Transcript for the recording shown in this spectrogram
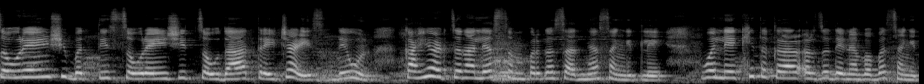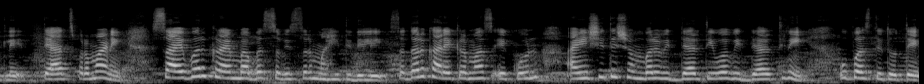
चौऱ्याऐंशी बत्तीस चौऱ्याऐंशी चौदा त्रेचाळीस देऊन काही अडचण आल्यास संपर्क साधण्यास सांगितले व लेखी तक्रार अर्ज देण्याबाबत सांगितले. त्याचप्रमाणे सायबर क्राईमबाबत सविस्तर माहिती दिली. सदर कार्यक्रमास एकूण ऐंशी ते शंभर विद्यार्थी व विद्यार्थिनी उपस्थित होते.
